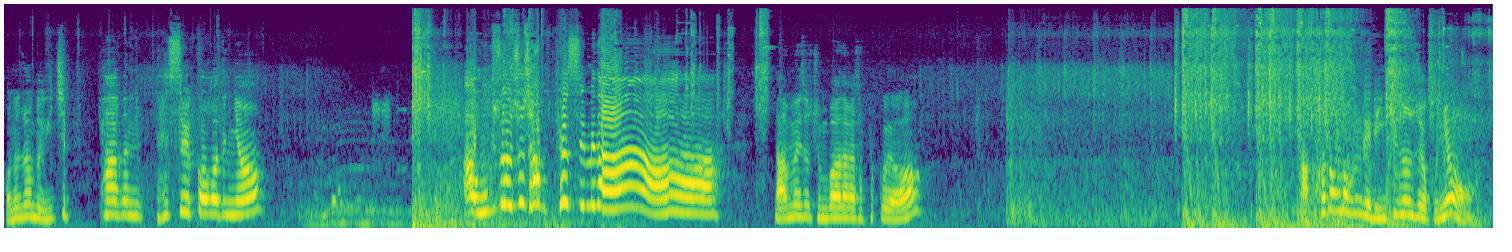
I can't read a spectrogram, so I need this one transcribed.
어느 정도 위치 파악은 했을 거거든요. 아, 욱 선수 잡혔습니다. 아, 나무에서 존버하다가 잡혔고요. 아, 파동 먹은 게 링키 선수였군요.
